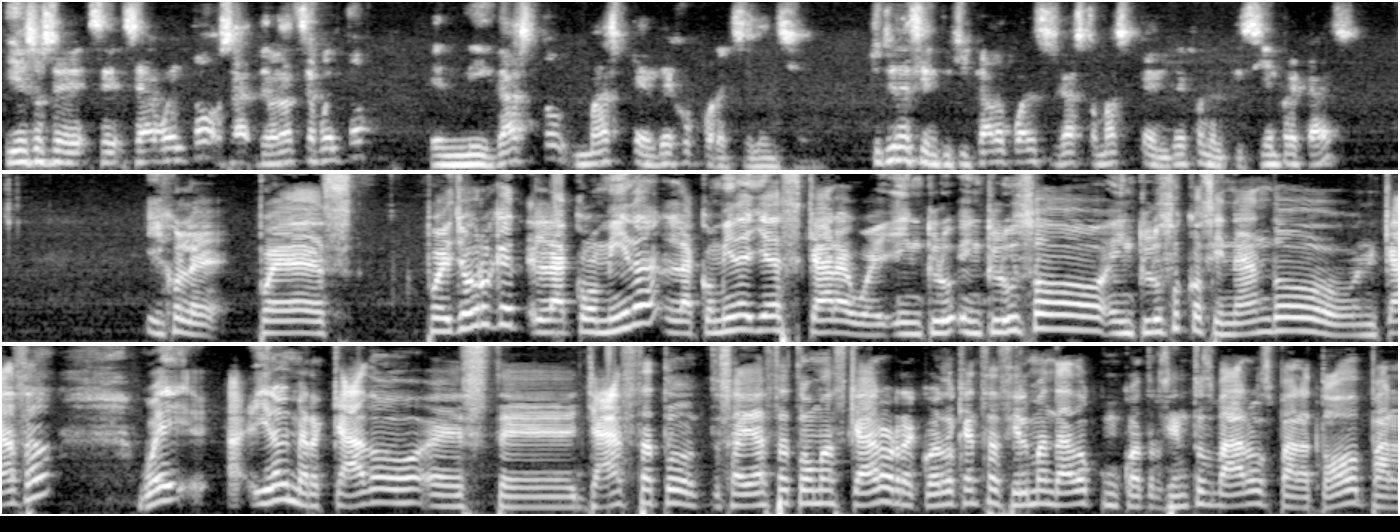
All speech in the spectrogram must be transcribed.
Y eso se, ha vuelto, o sea, de verdad se ha vuelto en mi gasto más pendejo por excelencia. ¿Tú tienes identificado cuál es el gasto más pendejo en el que siempre caes? Híjole, pues pues yo creo que la comida, la comida ya es cara, güey. incluso, incluso cocinando en casa, güey, ir al mercado, este, ya está todo, o sea, ya está todo más caro. Recuerdo que antes hacía el mandado con 400 varos para todo, para,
